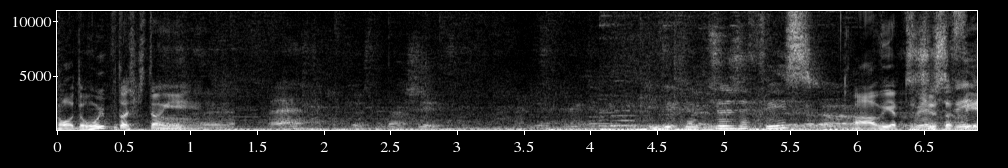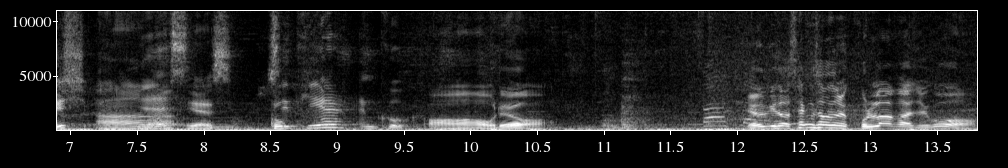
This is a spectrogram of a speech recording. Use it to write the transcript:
어 너무 이쁘다 식당이. 아 we have to choose a fish. 아 Yes. yes. sit here and cook. 아 어려워. 여기서 생선을 골라가지고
